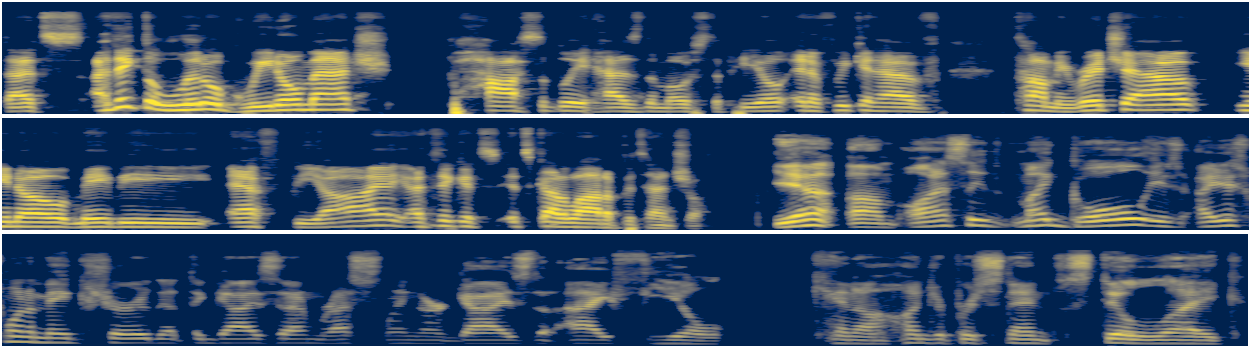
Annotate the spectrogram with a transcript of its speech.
that's I think the little Guido match possibly has the most appeal. And if we could have Tommy Rich out, you know, maybe FBI, I think it's it's got a lot of potential. Yeah, um honestly, my goal is I just want to make sure that the guys that I'm wrestling are guys that I feel can 100% still like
